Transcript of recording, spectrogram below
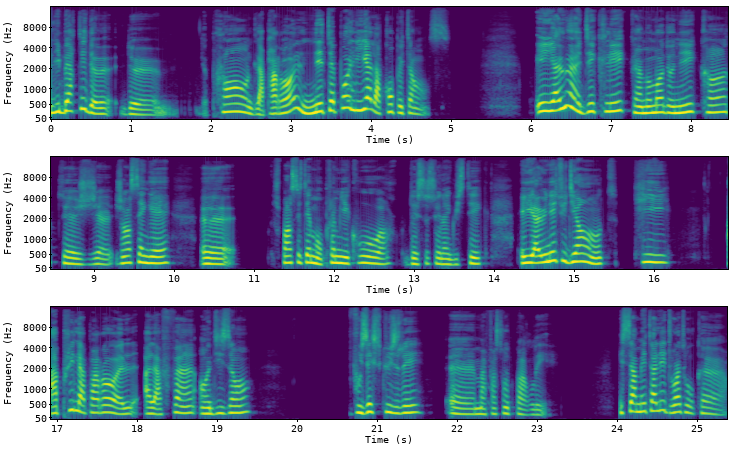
liberté de, prendre la parole n'était pas liée à la compétence. Et il y a eu un déclic à un moment donné quand euh, je- j'enseignais, euh, je pense que c'était mon premier cours de sociolinguistique, et il y a une étudiante qui a pris la parole à la fin en disant Vous excuserez euh, ma façon de parler. Et ça m'est allé droit au cœur,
